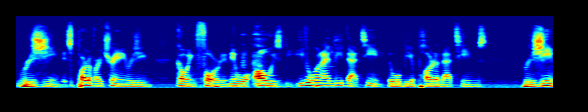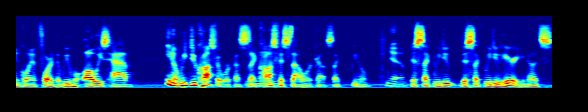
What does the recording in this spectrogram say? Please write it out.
regime. It's part of our training regime going forward, and it will always be. Even when I leave that team, it will be a part of that team's regime going forward. That we will always have. You know, we do CrossFit workouts, it's like CrossFit style workouts, like you know, Yeah. just like we do, just like we do here. You know, it's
